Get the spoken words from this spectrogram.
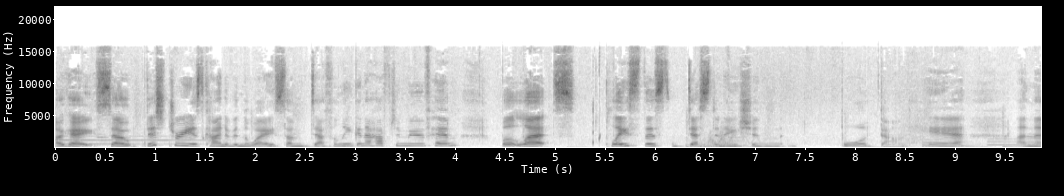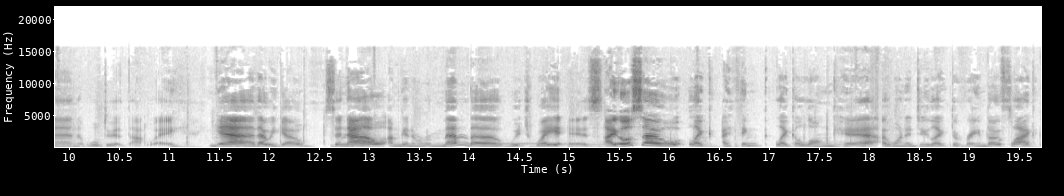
Okay, so this tree is kind of in the way, so I'm definitely gonna have to move him. But let's place this destination board down here and then we'll do it that way. Yeah, there we go. So now I'm gonna remember which way it is. I also, like, I think like along here, I wanna do like the rainbow flag.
